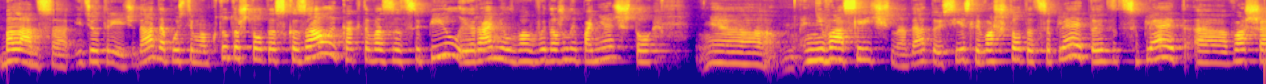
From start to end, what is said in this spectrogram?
баланса идет речь, да, допустим, вам кто-то что-то сказал и как-то вас зацепил и ранил, вам, вы должны понять, что э, не вас лично, да, то есть если вас что-то цепляет, то это цепляет э, ваше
